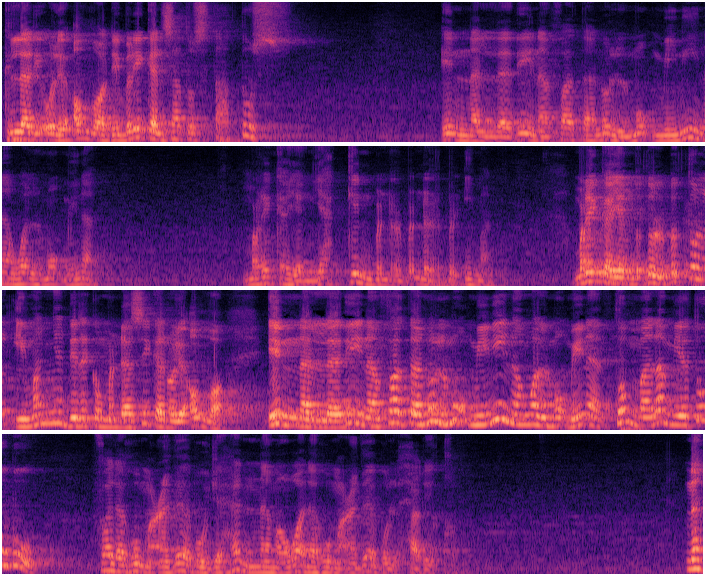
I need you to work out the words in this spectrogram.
Gelari oleh Allah diberikan satu status. Innal ladzina fatanul mu'minina wal mu'minat. Mereka yang yakin benar-benar beriman. Mereka yang betul-betul imannya direkomendasikan oleh Allah. Innal ladina fatanul mu'minina wal mu'minat thumma lam yatubu falahum adabu jahannam wa lahum adabul hariq nah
